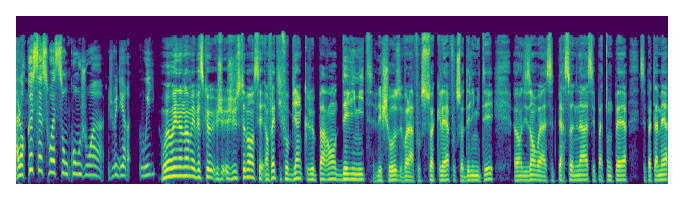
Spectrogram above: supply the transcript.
Alors que ça soit son conjoint, je veux dire, oui. Oui, oui, non, non, mais parce que justement, c'est en fait, il faut bien que le parent délimite les choses. Voilà, il faut que ce soit clair, faut que ce soit délimité euh, en disant voilà, cette personne-là, c'est pas ton père, c'est pas ta mère,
